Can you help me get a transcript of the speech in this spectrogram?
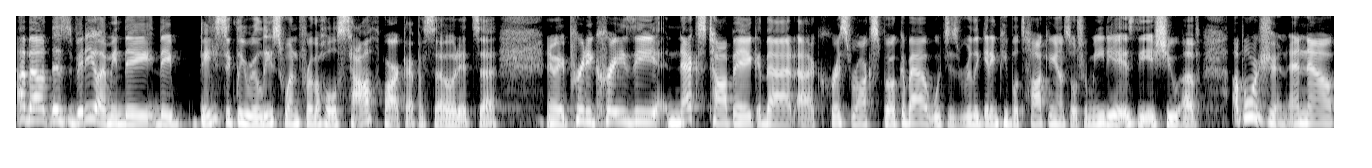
about this video. I mean, they they basically released one for the whole South Park episode. It's a uh, anyway pretty crazy. Next topic that uh, Chris Rock spoke about, which is really getting people talking on social media media is the issue of abortion. And now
